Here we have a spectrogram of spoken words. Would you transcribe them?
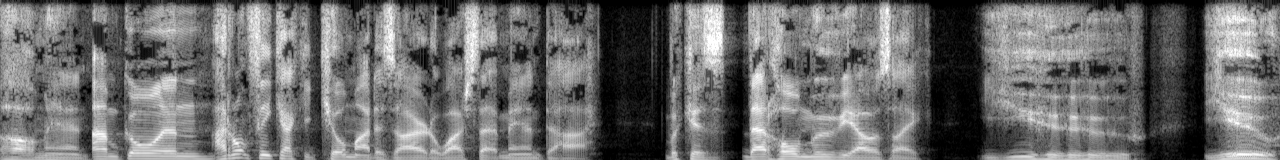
Oh man, I'm going. I don't think I could kill my desire to watch that man die because that whole movie, I was like, you, you.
